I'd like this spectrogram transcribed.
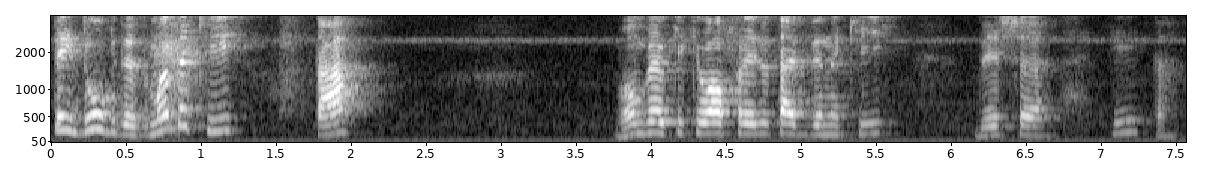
Tem dúvidas? Manda aqui, tá? Vamos ver o que, que o Alfredo está dizendo aqui. Deixa. Eita.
